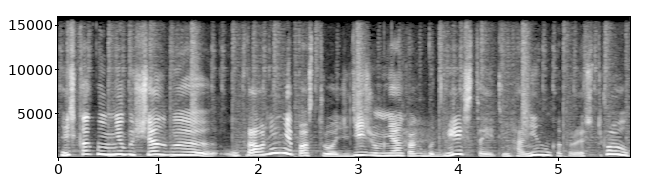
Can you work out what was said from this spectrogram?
Здесь как бы мне бы сейчас бы управление построить. Здесь же у меня как бы дверь стоит, механизм, который я строил.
